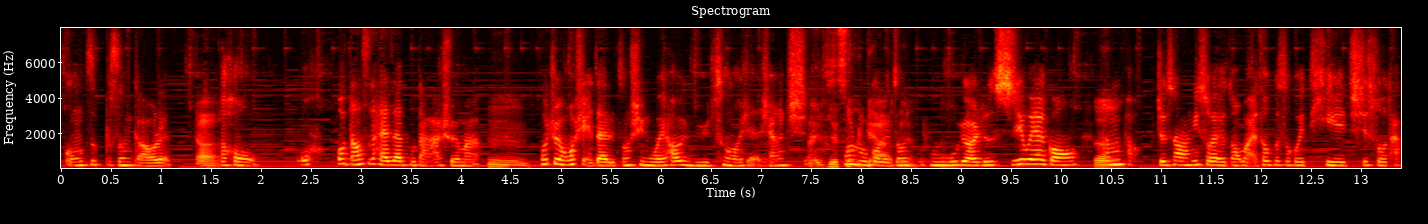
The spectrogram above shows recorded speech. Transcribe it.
工资不是很高的。啊。然后我我当时还在读大学嘛。嗯。我觉得我现在那种行为好愚蠢我！现在想起，我路过那种服务员，就是洗碗工，他们泡，就像你说那种外头不是会贴起说他。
